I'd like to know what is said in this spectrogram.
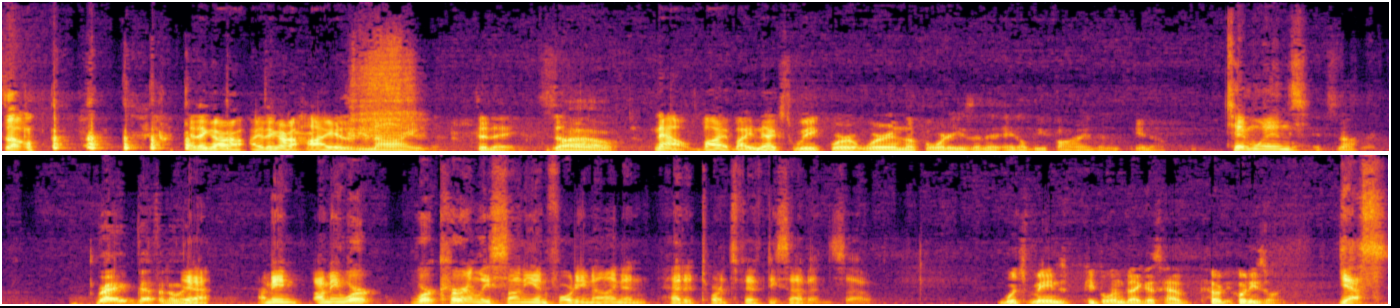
So I think our I think our high is nine today. So Wow. now by by next week we're we're in the 40s and it, it'll be fine. And you know Tim wins. it's not. right, definitely. Yeah. I mean, I mean, we're we're currently sunny in 49 and headed towards 57. So Which means people in Vegas have hood- hoodies on. yes,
